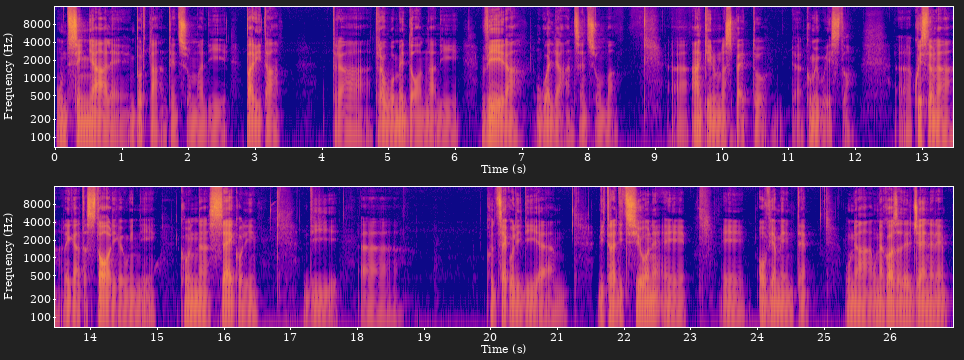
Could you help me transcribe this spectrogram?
un segnale importante insomma di parità tra, tra uomo e donna, di vera uguaglianza insomma, uh, anche in un aspetto uh, come questo. questa è una regata storica, quindi con secoli di, con secoli di, di tradizione e e ovviamente una, una cosa del genere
